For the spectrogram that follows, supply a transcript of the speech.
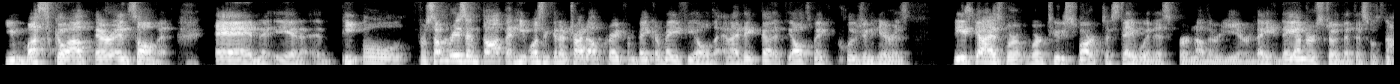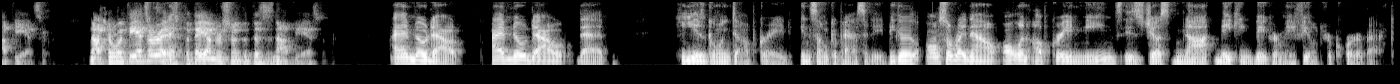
you must go out there and solve it. And you know, people for some reason thought that he wasn't going to try to upgrade from Baker Mayfield. And I think that the ultimate conclusion here is these guys were, were too smart to stay with us for another year. They they understood that this was not the answer. Not sure what the answer is, but they understood that this is not the answer. I have no doubt. I have no doubt that he is going to upgrade in some capacity because also right now all an upgrade means is just not making Baker Mayfield your quarterback,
